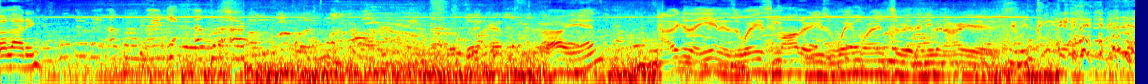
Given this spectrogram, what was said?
hola, Ari. Wow, ah, Ian. Obviously, the Ian is way smaller. He's way more into it than even Aria is.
